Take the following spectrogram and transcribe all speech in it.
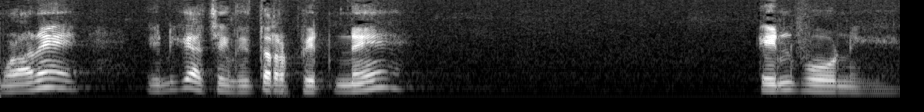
Mulane ini kajeng diterbitne info nih.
